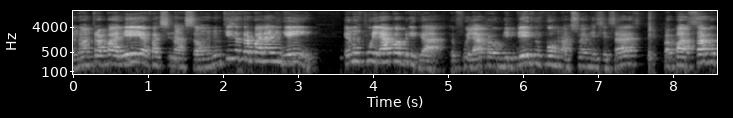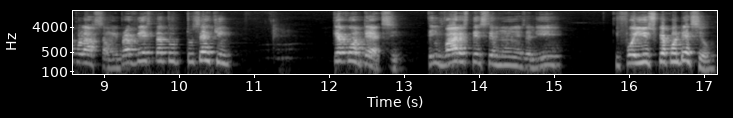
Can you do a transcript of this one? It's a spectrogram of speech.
eu não atrapalhei a vacinação, não quis atrapalhar ninguém. Eu não fui lá para brigar, eu fui lá para obter informações necessárias para passar a população e para ver se está tudo, tudo certinho. O que acontece? Tem várias testemunhas ali que foi isso que aconteceu.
